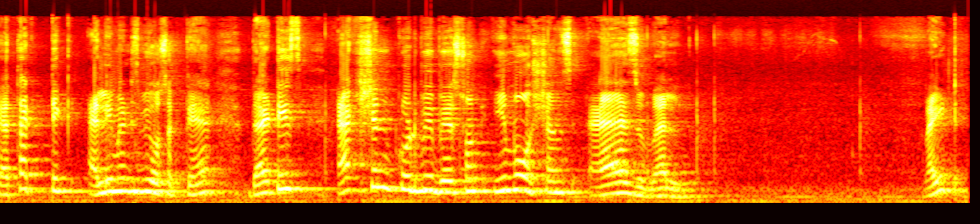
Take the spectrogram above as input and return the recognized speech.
कैथेटिक एलिमेंट्स भी हो सकते हैं. That is action could be based on emotions as well right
